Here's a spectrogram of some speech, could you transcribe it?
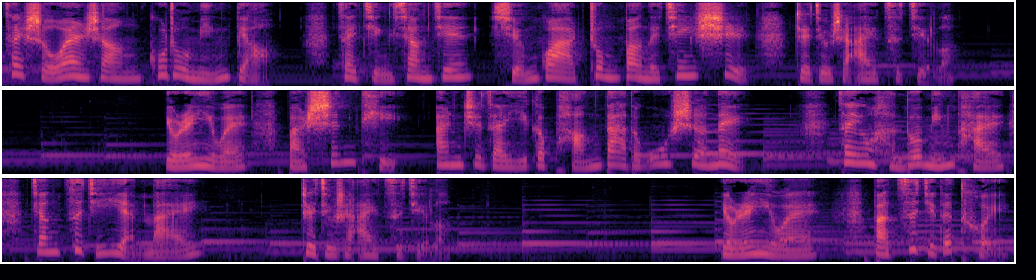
在手腕上箍住名表，在颈项间悬挂重磅的金饰，这就是爱自己了。有人以为把身体安置在一个庞大的屋舍内，再用很多名牌将自己掩埋，这就是爱自己了。有人以为把自己的腿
